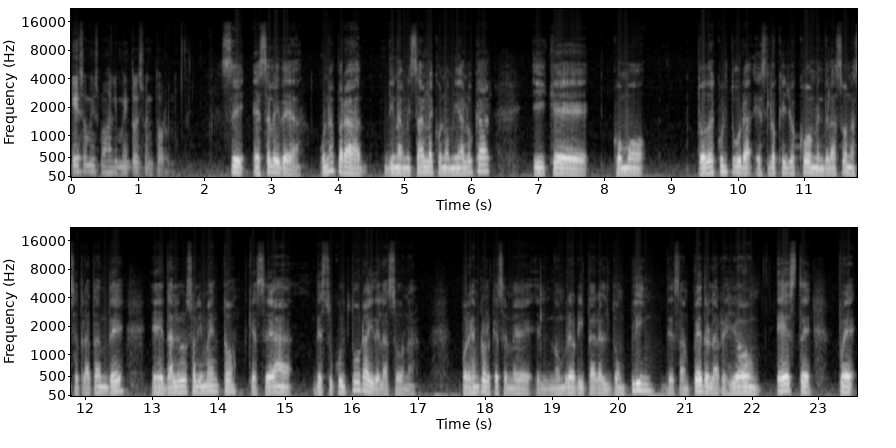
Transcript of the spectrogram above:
esos mismos alimentos de su entorno. Sí, esa es la idea. Una para dinamizar la economía local y que como toda cultura es lo que ellos comen de la zona, se tratan de darle los alimentos que sean de su cultura y de la zona. Por ejemplo, lo que se me, el nombre ahorita era el Domplín de San Pedro, la región este, pues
